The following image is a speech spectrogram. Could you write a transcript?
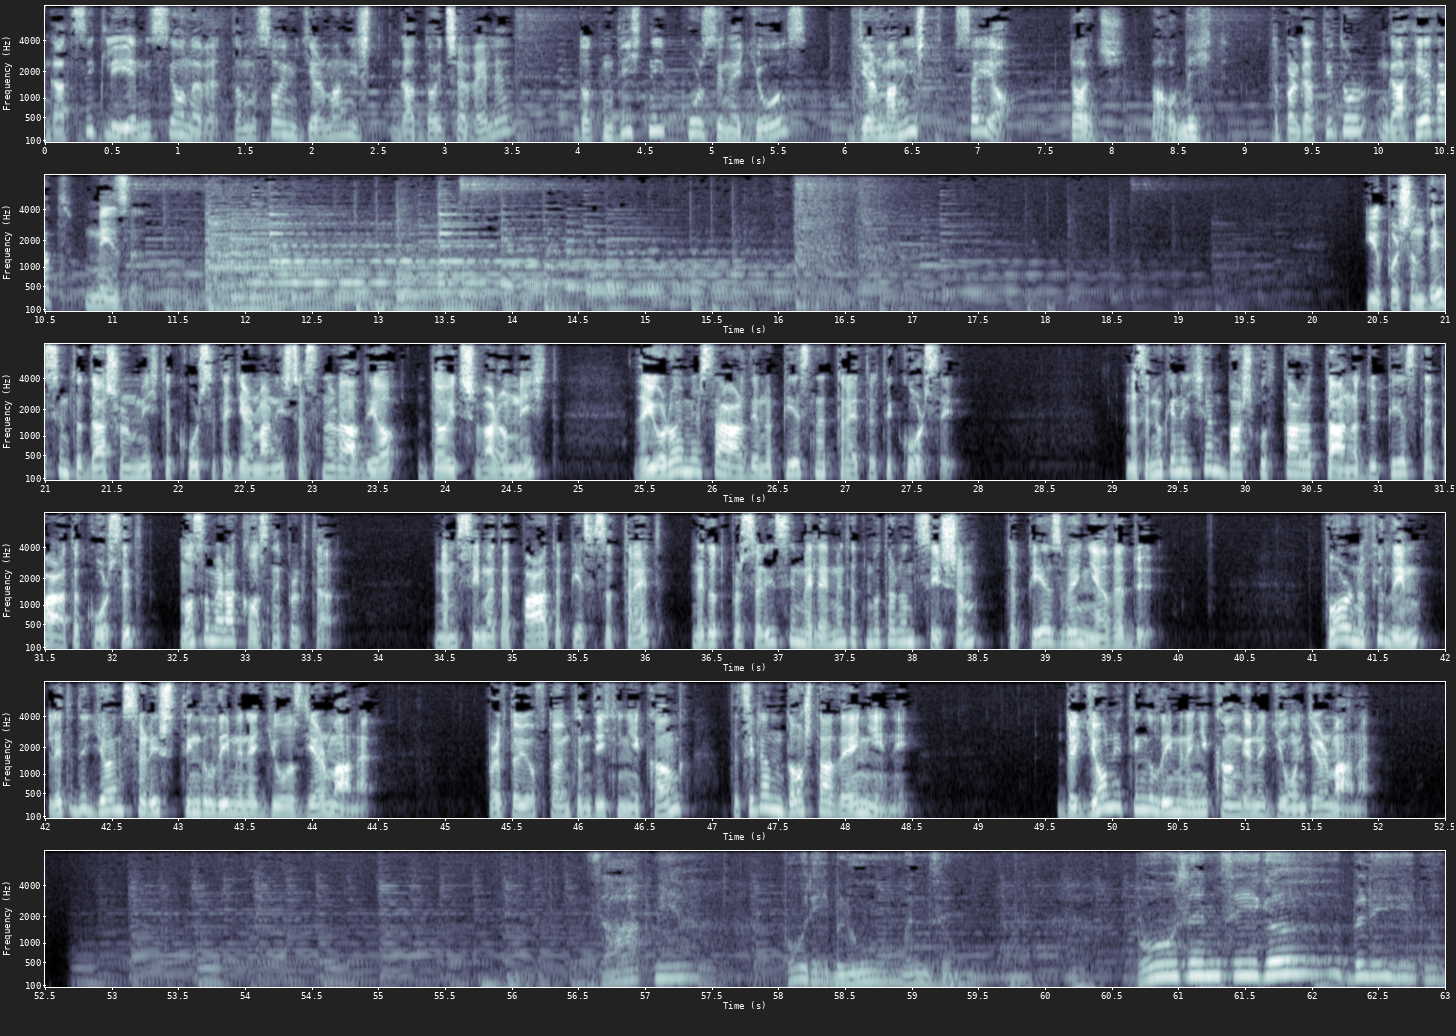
Nga cikli i emisioneve të mësojmë gjermanisht nga Deutsche Welle, do të ndiqni kursin e gjuhës Gjermanisht pse jo? Deutsch, warum nicht? Të përgatitur nga Herrad Meese. Ju përshëndesim të dashur miq të kursit të gjermanishtes në radio Deutsch Warum Nicht dhe ju urojmë mirëseardhje në pjesën e tretë të këtij kursi. Nëse nuk keni qenë bashkëudhëtarët tanë në dy pjesët e para të kursit, mos u merakosni për këtë. Në mësimet e para të pjesës së tretë, ne do të përsërisim elementet më të rëndësishëm të pjesëve 1 dhe 2. Por në fillim, le të dëgjojmë sërish tingëllimin e gjuhës gjermane. Për këtë ju ftojmë të ndiqni një këngë, të cilën ndoshta dhe e njihni. Dëgjoni tingëllimin e një kënge në gjuhën gjermane. Sag mir, wo die Blumen sind, wo sind sie geblieben?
